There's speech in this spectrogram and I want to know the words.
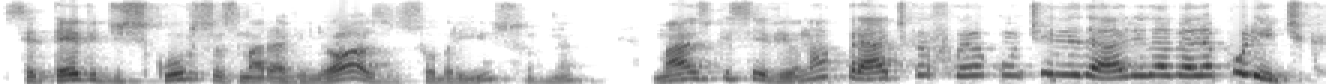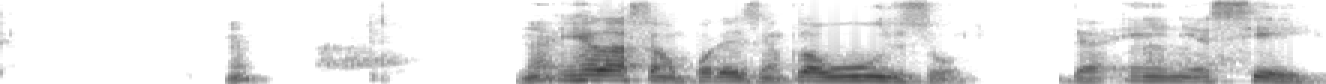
você teve discursos maravilhosos sobre isso, né? Mas o que se viu na prática foi a continuidade da velha política. Né? Né? Em relação, por exemplo, ao uso da NSA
